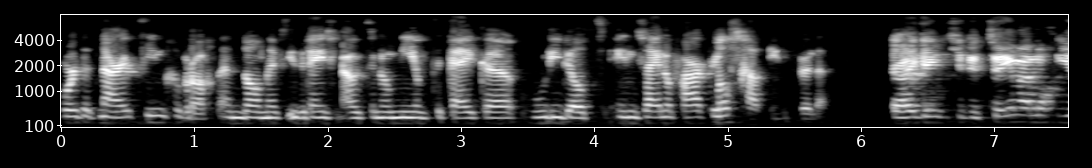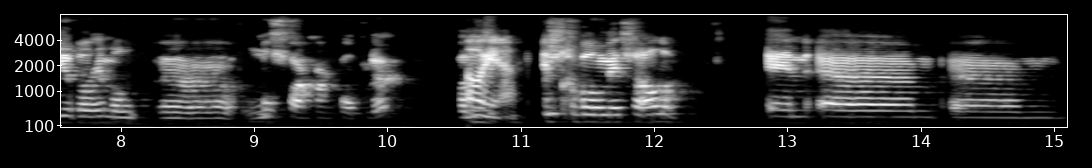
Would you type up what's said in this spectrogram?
wordt het naar het team gebracht. En dan heeft iedereen zijn autonomie om te kijken hoe die dat in zijn of haar klas gaat invullen. Ja, ik denk dat je dit thema nog hier wel helemaal uh, los van kan koppelen. Want oh, ja. het is gewoon met z'n allen. En, um, um,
